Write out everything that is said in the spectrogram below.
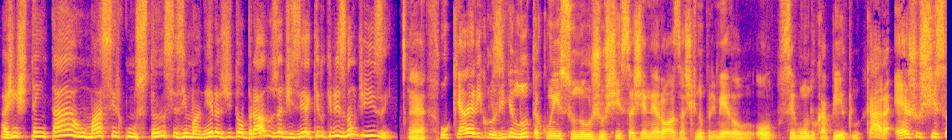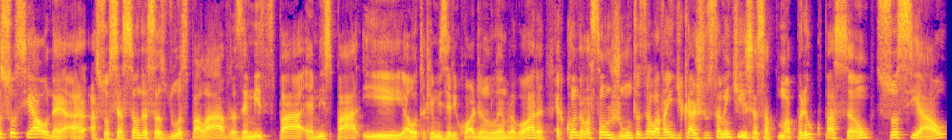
a gente tentar arrumar circunstâncias e maneiras de dobrá-los a dizer aquilo que eles não dizem. É. O Keller, inclusive, luta com isso no Justiça Generosa, acho que no primeiro ou segundo capítulo. Cara, é justiça social, né? A associação dessas duas palavras é mitzpah, é mitzpah e a outra que é misericórdia, não lembro agora, é quando elas são juntas, ela vai indicar justamente isso, essa uma preocupação social,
